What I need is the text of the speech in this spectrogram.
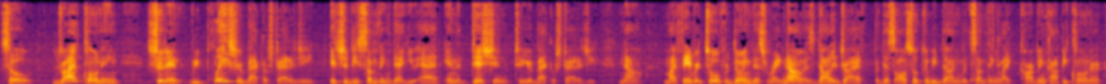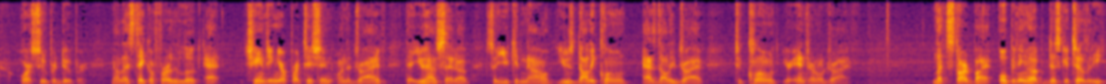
So, drive cloning shouldn't replace your backup strategy, it should be something that you add in addition to your backup strategy. Now, my favorite tool for doing this right now is Dolly Drive, but this also can be done with something like Carbon Copy Cloner or Super Duper. Now let's take a further look at changing your partition on the drive that you have set up so you can now use Dolly Clone as Dolly Drive to clone your internal drive. Let's start by opening up Disk Utility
